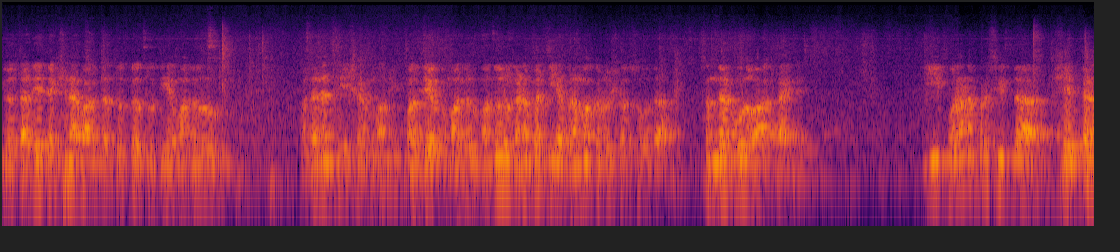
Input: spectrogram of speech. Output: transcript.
ಇವತ್ತು ಅದೇ ದಕ್ಷಿಣ ಭಾಗದ ತುತ್ತ ತುದಿಯ ಮಧುರು ಮದನಂತೇಶ್ವರ ಮಧ್ಯ- ಮಧು ಮಧುರು ಗಣಪತಿಯ ಬ್ರಹ್ಮಕಲುಷೋತ್ಸವದ ಸಂದರ್ಭಗಳು ಆಗ್ತಾ ಇದೆ. ಈ ಪುರಾಣ ಪ್ರಸಿದ್ಧ ಕ್ಷೇತ್ರ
